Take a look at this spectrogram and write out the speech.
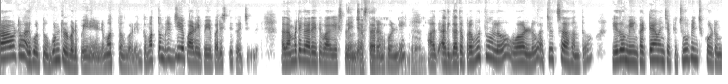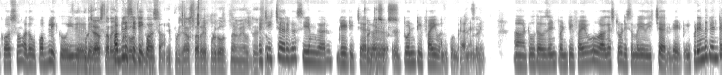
రావటం అది కొట్టు గుంటలు పడిపోయినాయండి మొత్తం కూడా ఇంకా మొత్తం బ్రిడ్జియే పాడైపోయే పరిస్థితి వచ్చింది అది అంబటి గారు అయితే బాగా ఎక్స్ప్లెయిన్ చెప్పారు. చేస్తారు అనుకోండి అవును. అది అది గత ప్రభుత్వంలో వాళ్ళు అత్యుత్సాహంతో ఏదో మేము కట్టామని చెప్పి చూపించుకోవడం కోసం అదొక పబ్లిక్ ఇది అవుతుంది? కోసం. ఇప్పుడు చేస్తారా? ఎప్పుడు ఇచ్చారుగా సీఎం గారు డేట్ ఇచ్చారు. 26. ట్వంటీ ఫైవ్ అనుకుంటానండి. Two thousand twenty five August December ఇది ఇచ్చారు డేట్. ఇప్పుడు ఎందుకంటే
